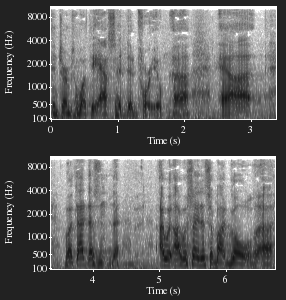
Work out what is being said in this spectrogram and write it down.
in terms of what the asset did for you. Uh, uh, but that doesn't. I, w- I will say this about gold: uh,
